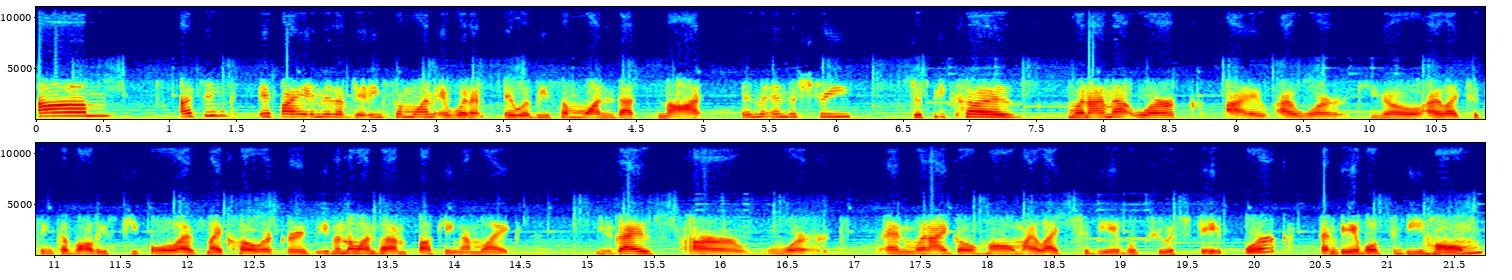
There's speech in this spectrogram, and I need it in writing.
Um, I think if I ended up dating someone, it wouldn't. It would be someone that's not in the industry, just because when I'm at work, I I work. You know, I like to think of all these people as my coworkers, even the ones that I'm fucking. I'm like, you guys are work. And when I go home, I like to be able to escape work and be able to be home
